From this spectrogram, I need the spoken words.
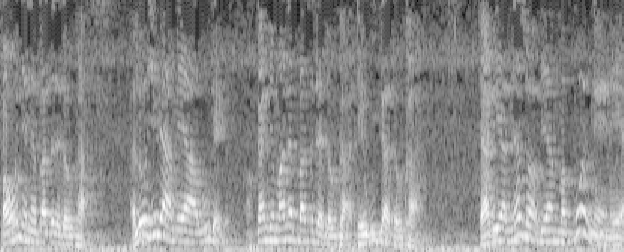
ပဝန်းကျင်နဲ့ပတ်သက်တဲ့ဒုက္ခအလိုရှိတာမရဘူးတဲ့ကံကြမ္မာနဲ့ပတ်သက်တဲ့ဒုက္ခဒေဝိကဒုက္ခဒါတွေကမြတ်စွာဘုရားမပွင့်ငင်နေရ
